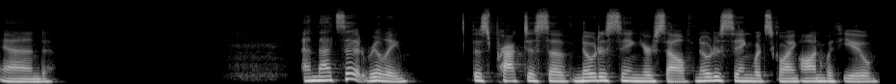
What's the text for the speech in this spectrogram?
And and that's it really. This practice of noticing yourself, noticing what's going on with you,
